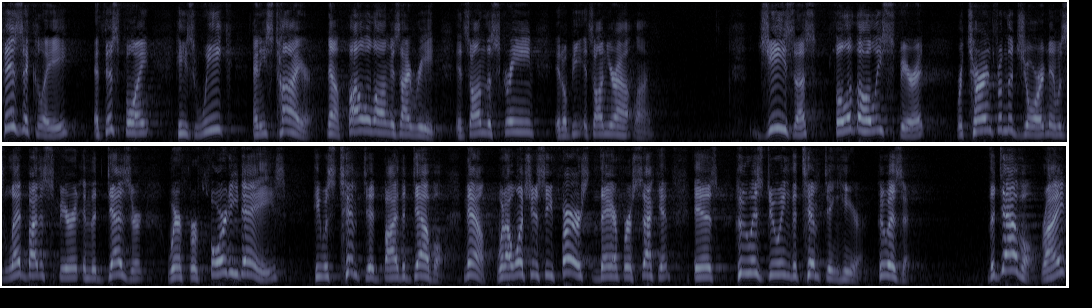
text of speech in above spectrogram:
Physically, at this point, He's weak and he's tired. Now, follow along as I read. It's on the screen, it'll be it's on your outline. Jesus, full of the Holy Spirit, returned from the Jordan and was led by the Spirit in the desert where for 40 days he was tempted by the devil. Now, what I want you to see first there for a second is who is doing the tempting here? Who is it? The devil, right?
